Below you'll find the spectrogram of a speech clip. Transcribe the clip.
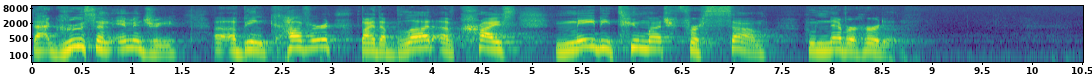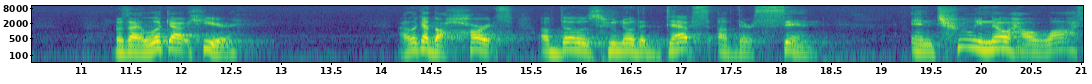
That gruesome imagery uh, of being covered by the blood of Christ may be too much for some who never heard it. As I look out here, I look at the hearts of those who know the depths of their sin and truly know how lost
